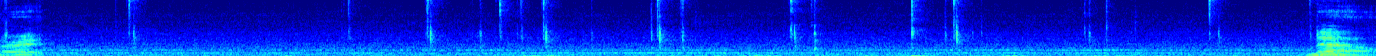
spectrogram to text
Alright. Now,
